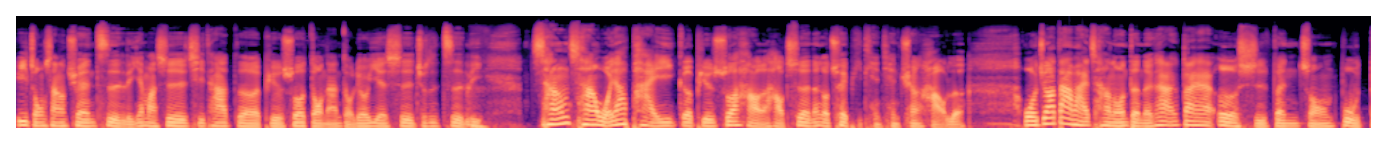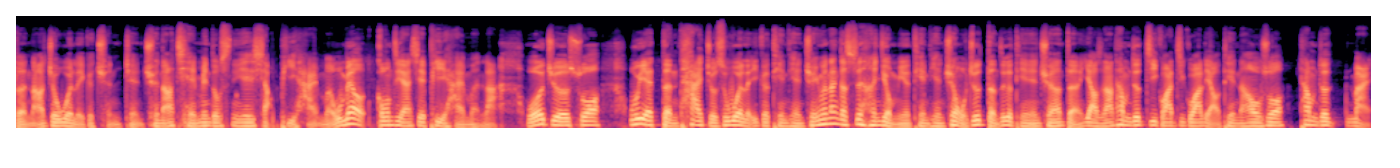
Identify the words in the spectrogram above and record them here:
一中商圈自理，要么是其他的，比如说斗南、斗六夜市就是自理。嗯、常常我要排一个，比如说好了好吃的那个脆皮甜甜圈，好了。我就要大排长龙，等了看大概二十分钟不等，然后就为了一个甜甜圈，然后前面都是那些小屁孩们。我没有攻击那些屁孩们啦，我就觉得说我也等太久是为了一个甜甜圈，因为那个是很有名的甜甜圈，我就等这个甜甜圈要等钥匙，然后他们就叽呱叽呱聊天，然后我说他们就买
